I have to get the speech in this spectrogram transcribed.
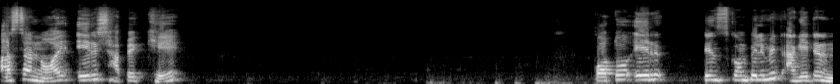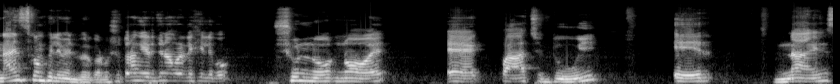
পাঁচটা নয় এর সাপেক্ষে কত এর টেন্স কমপ্লিমেন্ট আগে এটার নাইন্স কমপ্লিমেন্ট বের করব। সুতরাং এর জন্য আমরা লিখে নেব শূন্য, নয়, এক, পাঁচ, দুই এর নাইন্স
